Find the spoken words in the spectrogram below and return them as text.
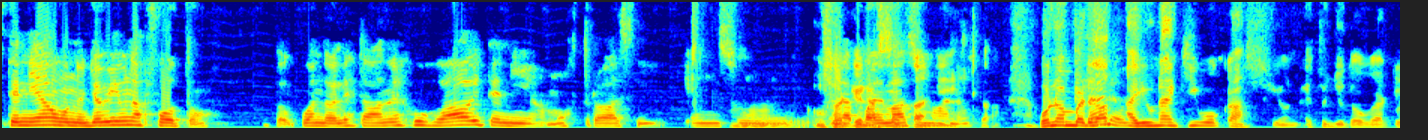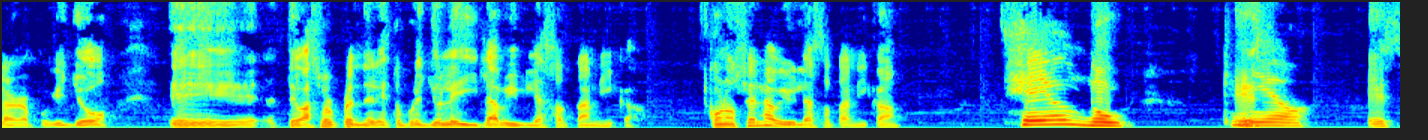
Tenía uno, yo vi una foto cuando él estaba en el juzgado y tenía, mostró así en su ah, o sea, que palma era mano. Bueno, en verdad hay una equivocación, esto yo tengo que aclarar porque yo, eh, te va a sorprender esto, pero yo leí la Biblia satánica. ¿Conoces la Biblia satánica? Hell no. Qué miedo. Es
